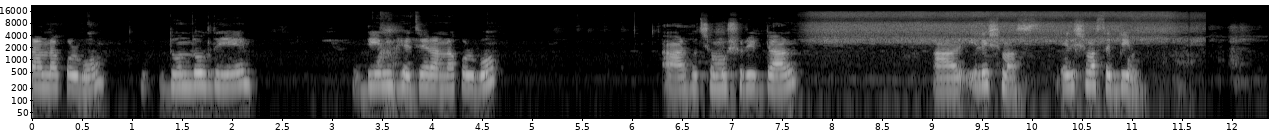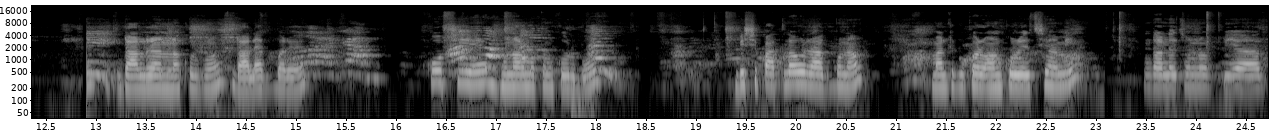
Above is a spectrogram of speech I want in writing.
রান্না করব। দুন্দুল দিয়ে ডিম ভেজে রান্না করব। আর হচ্ছে মুসুরির ডাল আর ইলিশ মাছ, ইলিশ মাছের ডিম। ডাল রান্না করব, ডাল একবারে কষিয়ে ভুনার মতন করব। বেশি পাতলাও রাখব না, মাল্টি কুকার অন করেছি আমি। ডালের জন্য পেঁয়াজ,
